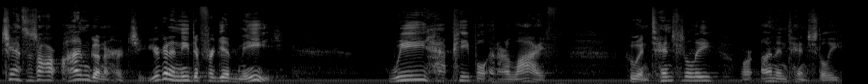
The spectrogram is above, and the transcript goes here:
Chances are I'm going to hurt you. You're going to need to forgive me. We have people in our life who intentionally or unintentionally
